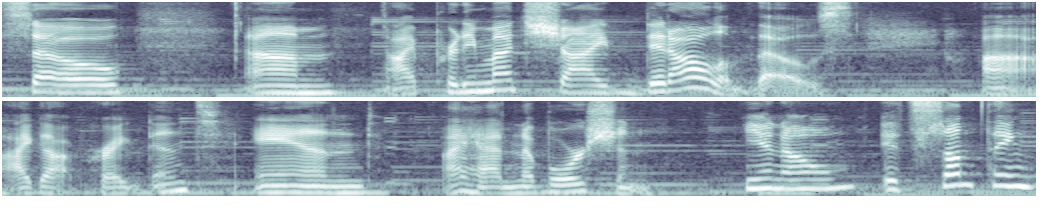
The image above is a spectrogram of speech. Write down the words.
So um, I pretty much I did all of those. Uh, I got pregnant and I had an abortion. You know, it's something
